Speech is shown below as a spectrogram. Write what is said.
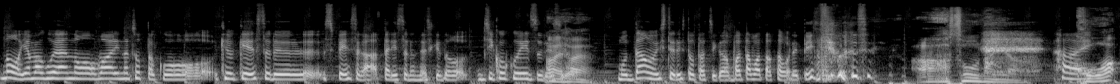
の山小屋の周りのちょっとこう、休憩するスペースがあったりするんですけど、時刻絵図ですよ。はいはい。もうダウンしてる人たちがバタバタ倒れていってます。ああ、そうなんや。はい。怖っ。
